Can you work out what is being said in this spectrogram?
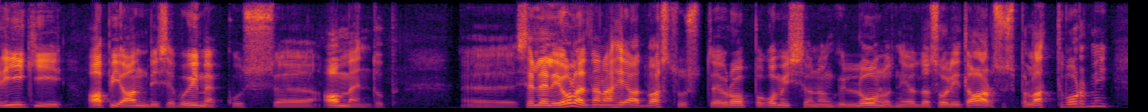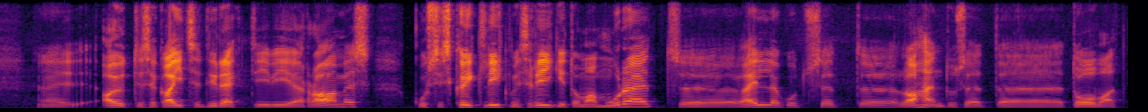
riigi abi andmise võimekus ammendub sellel ei ole täna head vastust, Euroopa Komisjon on küll loonud nii-öelda solidaarsusplatvormi, ajutise kaitse direktiivi raames, kus siis kõik liikmesriigid oma mured, väljakutsed, lahendused toovad.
